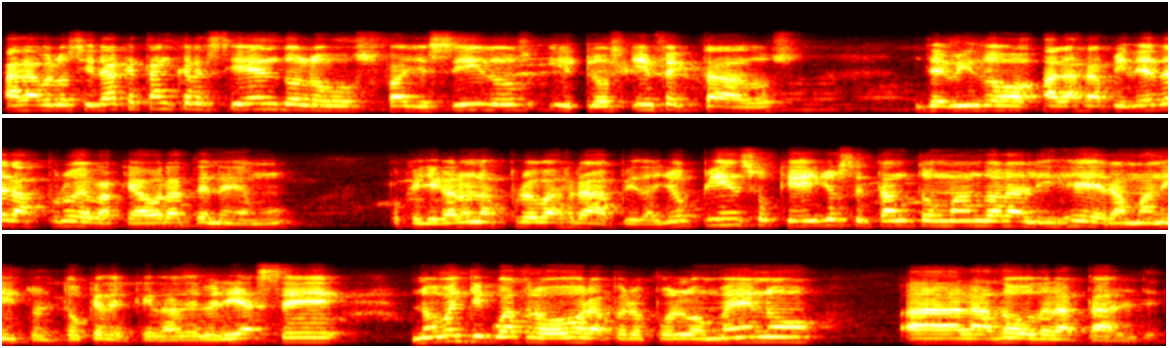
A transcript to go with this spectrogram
a la velocidad que están creciendo los fallecidos y los infectados, debido a la rapidez de las pruebas que ahora tenemos, porque llegaron las pruebas rápidas. Yo pienso que ellos se están tomando a la ligera, manito, el toque de queda. Debería ser no 24 horas, pero por lo menos a las 2 de la tarde.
